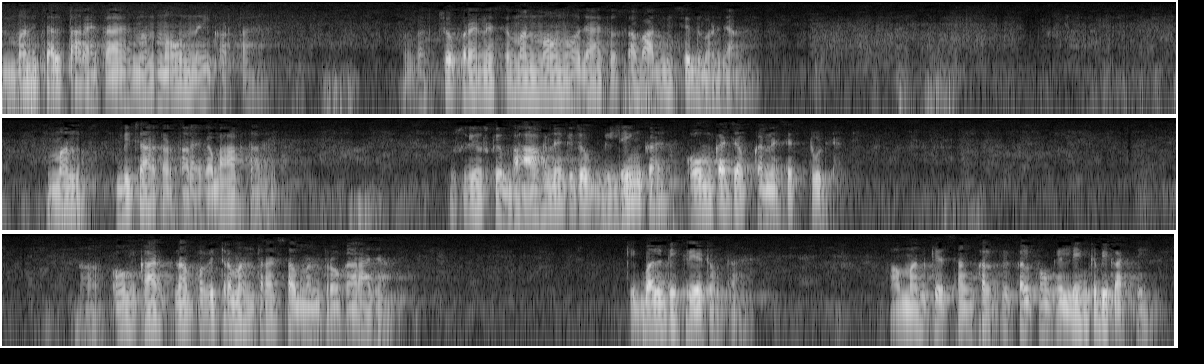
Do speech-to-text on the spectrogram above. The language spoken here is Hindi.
मन चलता रहता है मन मौन नहीं करता है। अगर चुप रहने से मन मौन हो जाए तो सब आदमी सिद्ध बन जाए मन विचार करता रहेगा भागता रहेगा। इसलिए उसके भागने की जो लिंक है ओम का जप करने से टूट जाती हाँ, ओमकार इतना पवित्र मंत्र है सब मंत्रों का राजा। कि बल भी क्रिएट होता है। और मन के संकल्प विकल्पों की लिंक भी कटती है।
